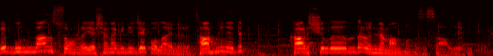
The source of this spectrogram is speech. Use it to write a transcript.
ve bundan sonra yaşanabilecek olayları tahmin edip karşılığında önlem almamızı sağlayabiliyor.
